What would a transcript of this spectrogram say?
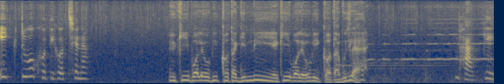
একটুও ক্ষতি হচ্ছে না। কি বলে অভিজ্ঞতা গিন্নি কি বলে অভিজ্ঞতা বুঝলে? ভাগ্যে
